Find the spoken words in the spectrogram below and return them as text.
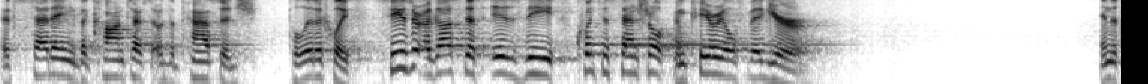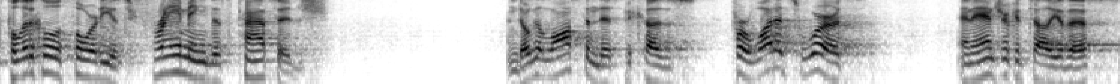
It's setting the context of the passage politically. Caesar Augustus is the quintessential imperial figure and his political authority is framing this passage. And don't get lost in this because, for what it's worth, and Andrew could tell you this,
